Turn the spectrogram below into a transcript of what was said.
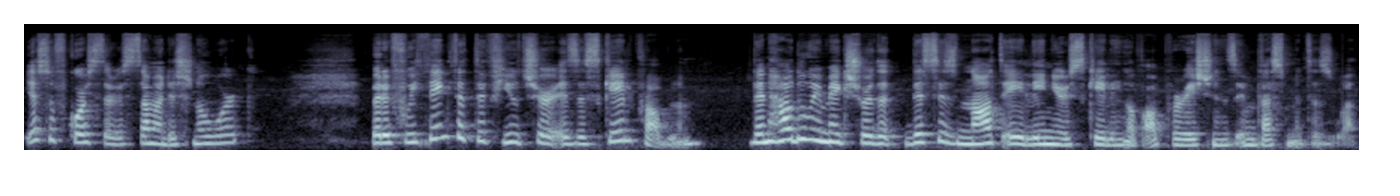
Yes, of course, there is some additional work. But if we think that the future is a scale problem, then how do we make sure that this is not a linear scaling of operations investment as well?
